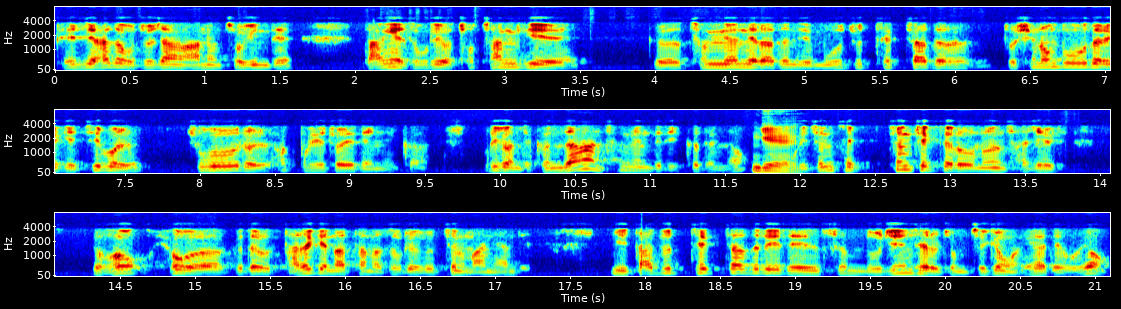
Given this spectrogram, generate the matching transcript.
폐지하자고 주장하는 쪽인데, 당에서 우리가 초창기에 그 청년이라든지 무주택자들 또 신혼부부들에게 집을 주거를 확보해 줘야 되니까 우리가 이제 건장한 청년들이 있거든요. 예. 우리 정책 정책대로는 사실 그 효, 효과가 그대로 다르게 나타나서 우리가 걱정을 많이 한데 이 다주택자들에 대해서 누진세를 좀 적용을 해야 되고요.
